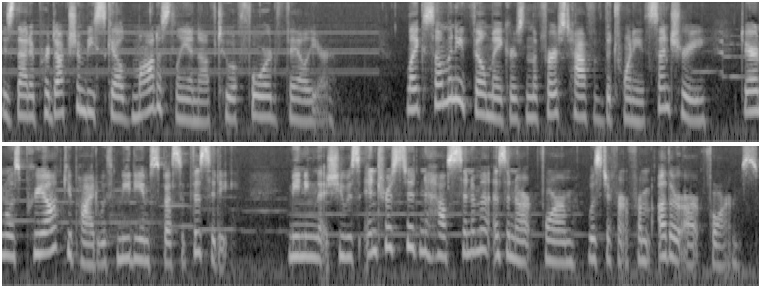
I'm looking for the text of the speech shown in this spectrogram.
is that a production be scaled modestly enough to afford failure. Like so many filmmakers in the first half of the 20th century, Deren was preoccupied with medium specificity meaning that she was interested in how cinema as an art form was different from other art forms.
